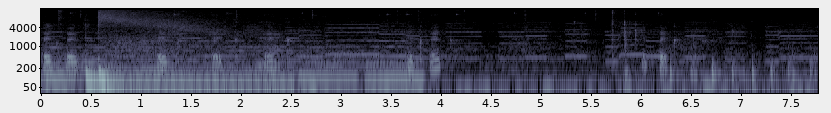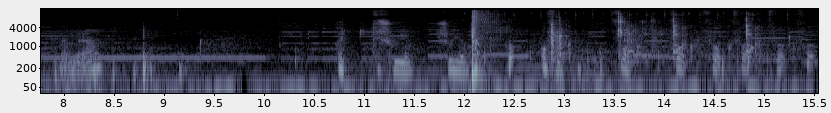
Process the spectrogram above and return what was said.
Pyk, pyk. Pyk, pyk, pyk. Pyk, pyk. Pyk, pyk. Dobra. Chodź, ty szujo, szujo. O, o fuck. Fuck, fuck, fuck, fuck, fuck, fuck.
